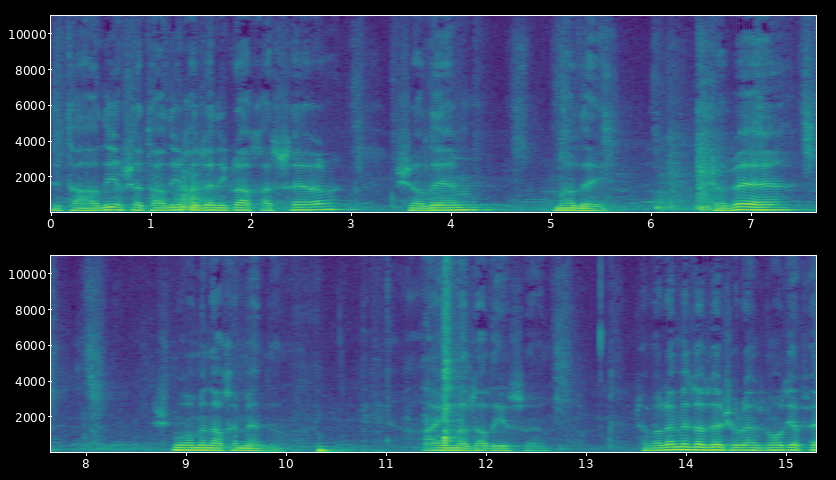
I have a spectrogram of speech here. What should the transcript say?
זה תהליך שהתהליך הזה נקרא חסר, שלם, מלא. שווה שמואל מנחם מנדל. עין מזל לישראל. עכשיו הרמז הזה שהוא רמז מאוד יפה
